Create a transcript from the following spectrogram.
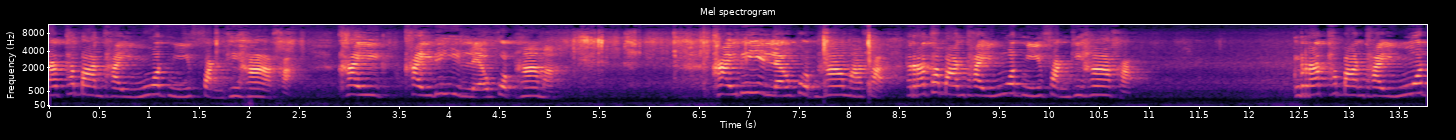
รัฐบาลไทยงวดนี้ฟันที่ห้าค่ะ ใครใครได้ยินแล้วกดห้ามา ใครได้ยินแล้วกดห้ามาค่ะ รัฐบาลไทยงวดนี้ฟันที่ห้าค่ะ รัฐบาลไทยงวด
